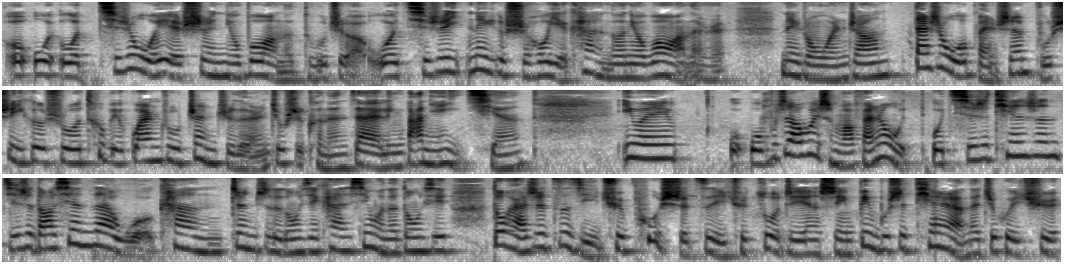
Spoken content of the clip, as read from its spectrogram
我我我其实我也是牛博网的读者，我其实那个时候也看很多牛博网的人那种文章，但是我本身不是一个说特别关注政治的人，就是可能在零八年以前，因为。我我不知道为什么，反正我我其实天生，即使到现在，我看政治的东西、看新闻的东西，都还是自己去 push 自己去做这件事情，并不是天然的就会去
